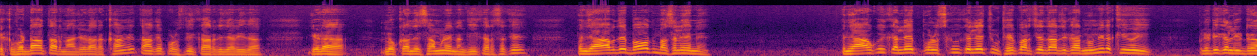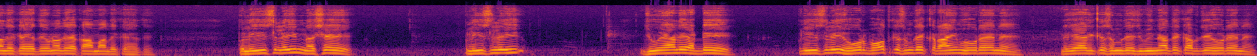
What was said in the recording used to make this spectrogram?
ਇੱਕ ਵੱਡਾ ਧਰਨਾ ਜਿਹੜਾ ਰੱਖਾਂਗੇ ਤਾਂ ਕਿ ਪੁਲਿਸ ਦੀ ਕਾਰਗੁਜ਼ਾਰੀ ਦਾ ਜਿਹੜਾ ਲੋਕਾਂ ਦੇ ਸਾਹਮਣੇ ਨੰਗੀ ਕਰ ਸਕੇ। ਪੰਜਾਬ ਦੇ ਬਹੁਤ ਮਸਲੇ ਨੇ। ਪੰਜਾਬ ਕੋਈ ਇਕੱਲੇ, ਪੁਲਿਸ ਕੋਈ ਇਕੱਲੇ ਝੂਠੇ ਪਰਚੇ ਦਰਜ ਕਰਨ ਨੂੰ ਨਹੀਂ ਰੱਖੀ ਹੋਈ। ਪੋਲੀਟੀਕਲ ਲੀਡਰਾਂ ਦੇ ਕਹੇ ਤੇ, ਉਹਨਾਂ ਦੇ ਅਕਾਮਾਂ ਦੇ ਕਹੇ ਤੇ। ਪੁਲਿਸ ਲਈ ਨਸ਼ੇ, ਪੁਲਿਸ ਲਈ ਜੂਆਂ ਦੇ ਅੱਡੇ, ਪੁਲਿਸ ਲਈ ਹੋਰ ਬਹੁਤ ਕਿਸਮ ਦੇ ਕ੍ਰਾਈਮ ਹੋ ਰਹੇ ਨੇ, ਨਜਾਇਜ਼ ਕਿਸਮ ਦੇ ਜ਼ਮੀਨਾਂ ਤੇ ਕਬਜ਼ੇ ਹੋ ਰਹੇ ਨੇ।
